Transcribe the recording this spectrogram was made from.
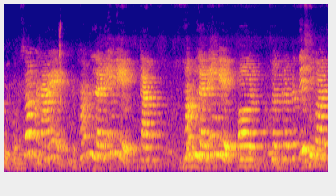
सब मनाए हम लड़ेंगे हम लड़ेंगे और छत्रपति शिवाजी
